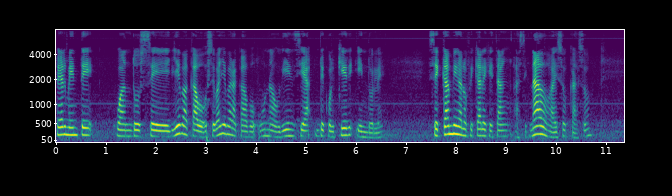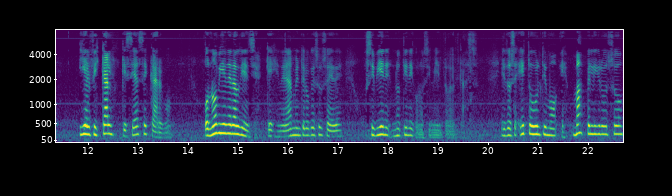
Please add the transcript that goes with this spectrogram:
Realmente, cuando se lleva a cabo o se va a llevar a cabo una audiencia de cualquier índole, se cambian a los fiscales que están asignados a esos casos y el fiscal que se hace cargo o no viene a la audiencia, que es generalmente lo que sucede, o si viene no tiene conocimiento del caso. Entonces, esto último es más peligroso,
